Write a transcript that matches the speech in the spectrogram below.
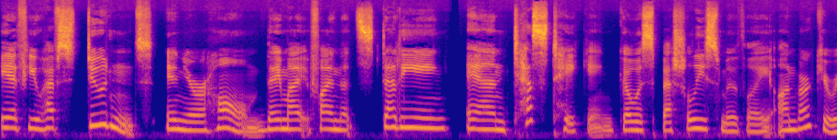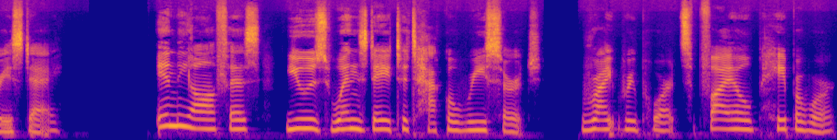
If you have students in your home, they might find that studying and test taking go especially smoothly on Mercury's day. In the office, use Wednesday to tackle research write reports, file paperwork,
